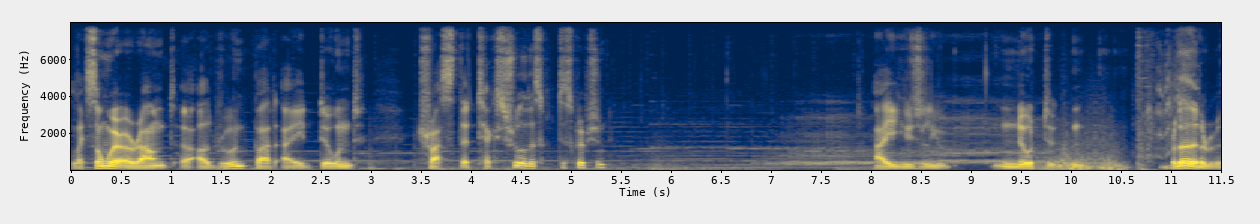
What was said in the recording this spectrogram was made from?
like somewhere around uh, Ald'ruhn, but I don't trust the textual description. I usually note. Blah, blah, blah.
